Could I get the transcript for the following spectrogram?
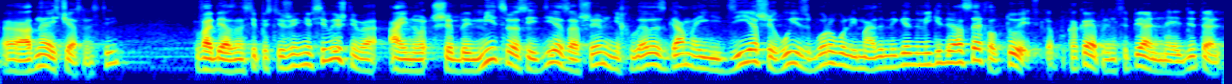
э, одна из частностей, в обязанности постижения Всевышнего. Айну шебе митсвас идея зашем нихлелес гамма идея шигу сборгу лимада мигидрасехал. То есть, какая принципиальная деталь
